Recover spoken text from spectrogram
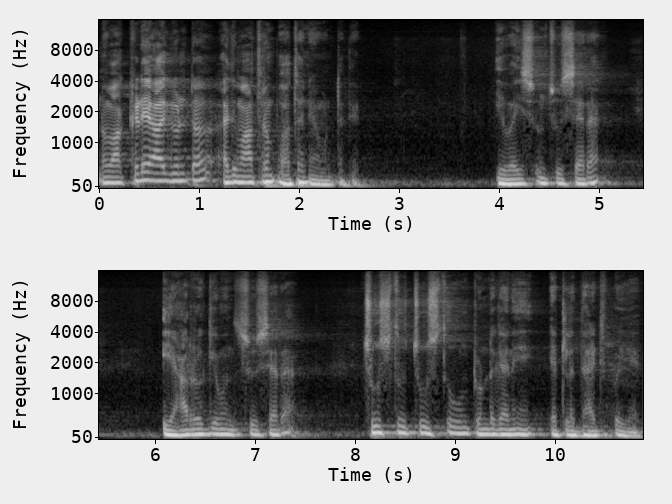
నువ్వు అక్కడే ఆగి ఉంటావు అది మాత్రం పోతూనే ఉంటుంది. ఈ వయసును చూసారా ఈ ఆరోగ్యం ఉంది చూసారా చూస్తూ చూస్తూ ఉంటుండగానే ఎట్లా దాటిపోయాయి.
